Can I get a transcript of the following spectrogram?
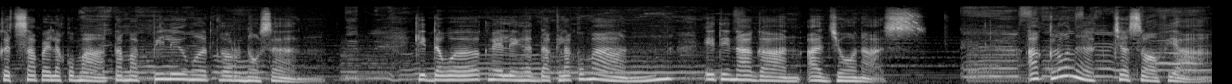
kat sapay la kuma tamapili umat nga ornosan. Kidawak nga ilingad dakla kuman, itinagan a Jonas. Aklonet, Tia Sofia,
